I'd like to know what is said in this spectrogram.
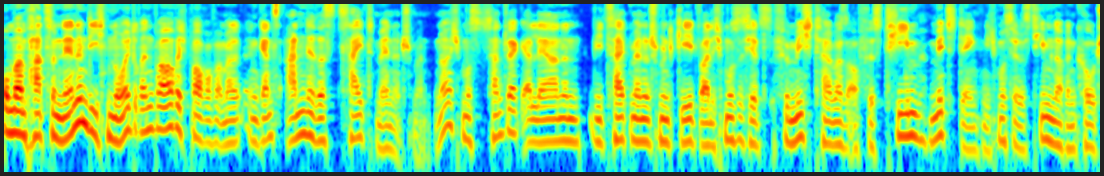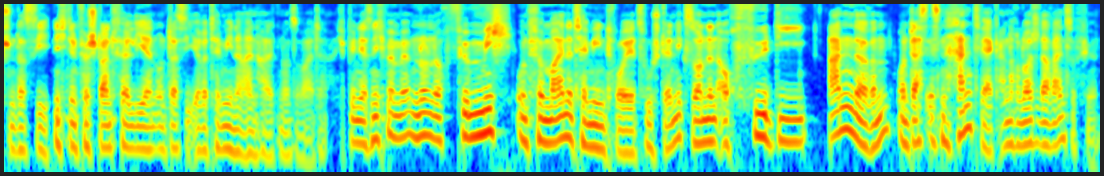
Um ein paar zu nennen, die ich neu drin brauche, ich brauche auf einmal ein ganz anderes Zeitmanagement. Ne? Ich muss das Handwerk erlernen, wie Zeitmanagement geht, weil ich muss es jetzt für mich teilweise auch fürs Team mitdenken. Ich muss ja das Team darin coachen, dass sie nicht den Verstand verlieren und dass sie ihre Termine einhalten und so weiter. Ich bin jetzt nicht mehr nur noch für mich und für meine Termintreue zuständig, sondern auch für die anderen. Und das ist ein Handwerk, andere Leute da reinzuführen.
